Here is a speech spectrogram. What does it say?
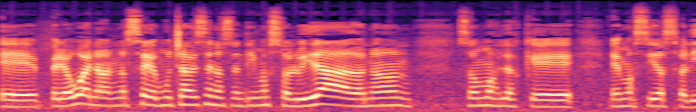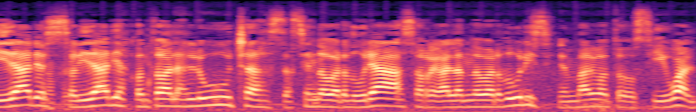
Eh, pero bueno, no sé, muchas veces nos sentimos olvidados, ¿no? Somos los que hemos sido solidarios y solidarias con todas las luchas, haciendo verdurazo, regalando verdura y sin embargo todo sigue igual.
